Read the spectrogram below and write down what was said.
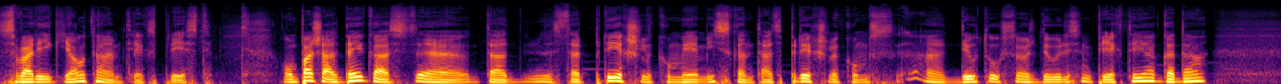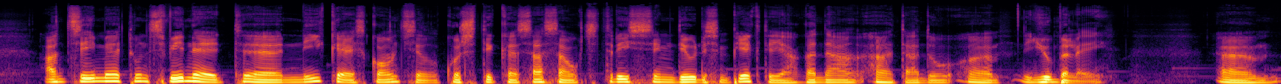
svarīgi jautājumi tiek spriesti. Un pašā beigās uh, starp priekšlikumiem izskan tāds priekšlikums uh, 2025. gadā atzīmēt un svinēt uh, Nīkais koncilu, kurš tika sasaukts 325. gadā tādu jubileju. Um,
